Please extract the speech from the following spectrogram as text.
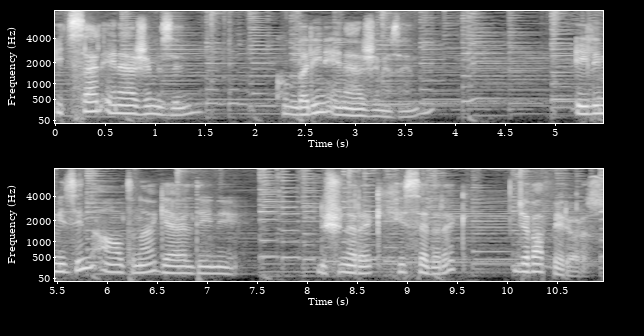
İçsel enerjimizin, kundalin enerjimizin elimizin altına geldiğini düşünerek, hissederek cevap veriyoruz.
